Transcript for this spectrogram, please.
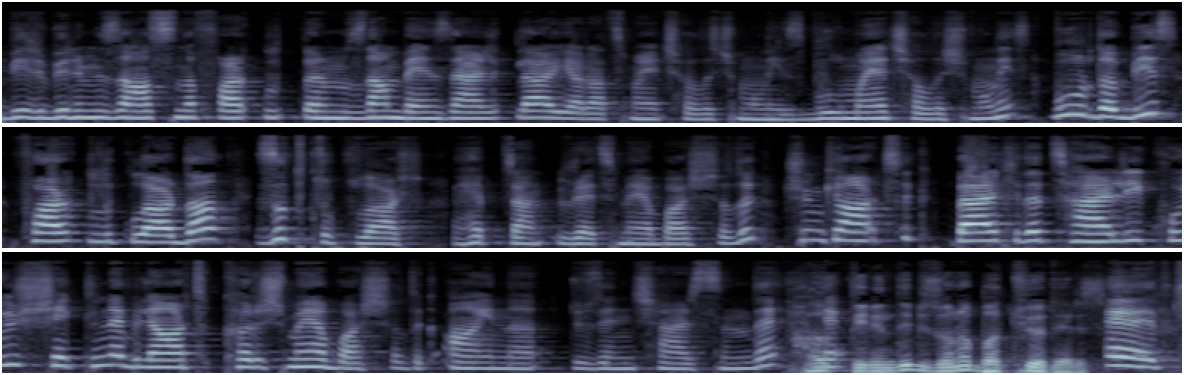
birbirimize aslında farklılıklarımızdan benzerlikler yaratmaya çalışmalıyız, bulmaya çalışmalıyız. Burada biz farklılıklardan zıt kutuplar hepten üretmeye başladık. Çünkü artık belki de terliği koyuş şekline bile artık karışmaya başladık aynı düzen içerisinde. Halk E, dilinde biz ona batıyor deriz. Evet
